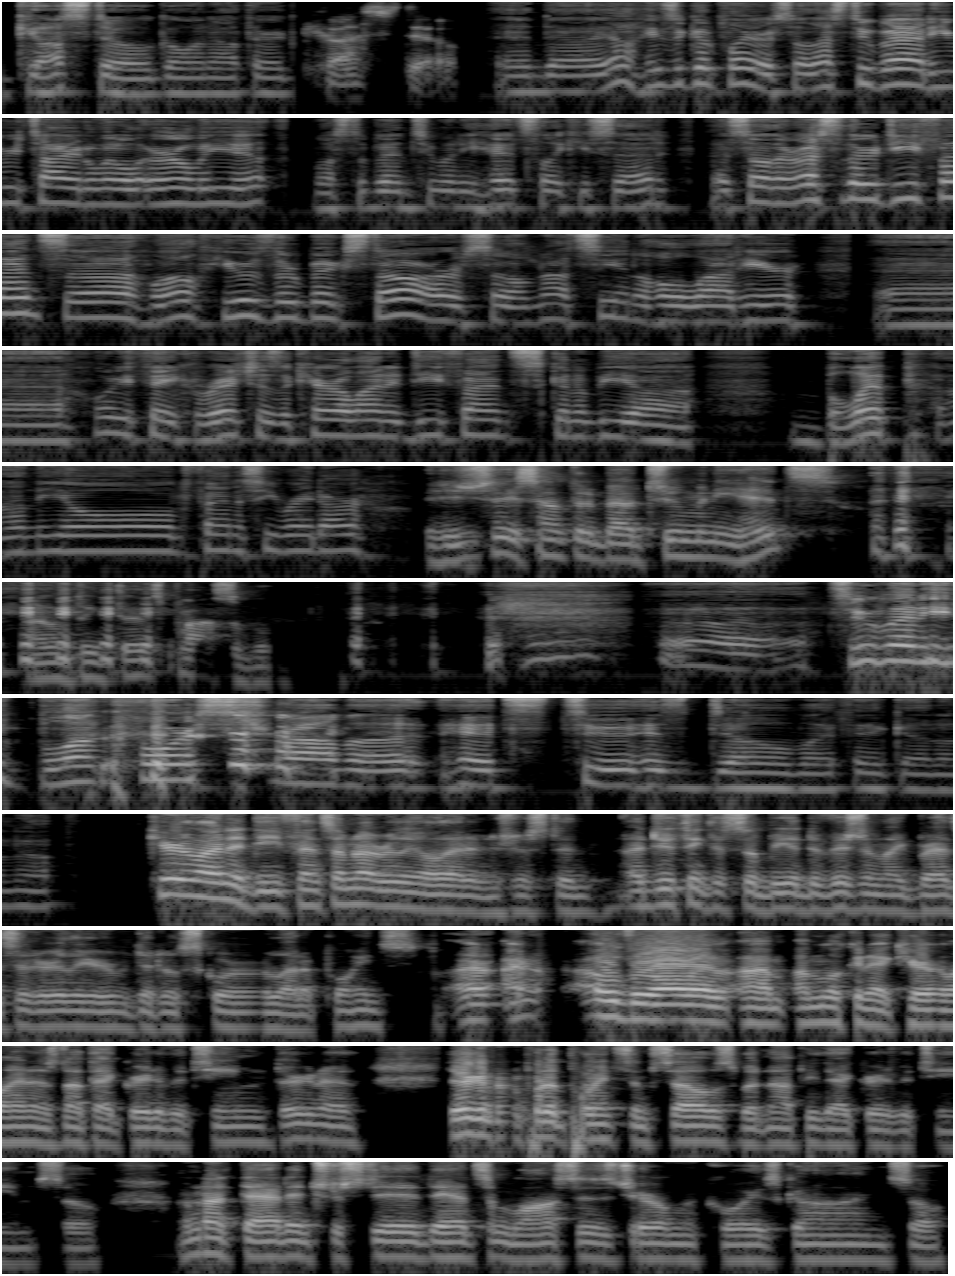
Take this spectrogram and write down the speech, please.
gusto going out there. Gusto. And uh, yeah, he's a good player. So that's too bad. He retired a little early. Must have been too many hits, like he said. And so the rest of their defense, uh, well, he was their big star. So I'm not seeing a whole lot here. Uh, what do you think, Rich? Is the Carolina defense going to be a blip on the old fantasy radar? Did you say something about too many hits? I don't think that's possible. Uh, too many blunt force trauma hits to his dome. I think I don't know. Carolina defense, I'm not really all that interested. I do think this will be a division, like Brad said earlier, that'll score a lot of points. I, I, overall, I, I'm, I'm looking at Carolina as not that great of a team. They're gonna they're gonna put up points themselves, but not be that great of a team. So I'm not that interested. They had some losses. Gerald McCoy's gone, so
